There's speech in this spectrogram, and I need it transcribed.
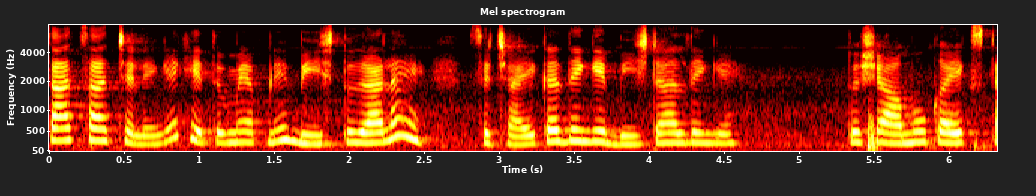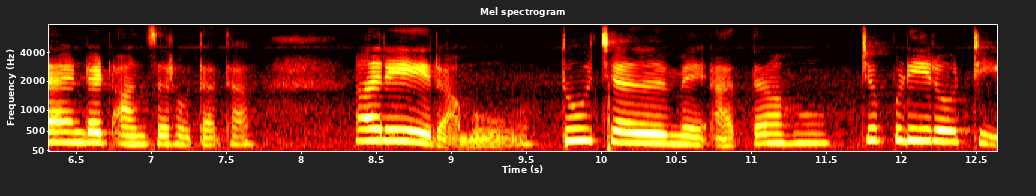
साथ साथ चलेंगे। खेतों में अपने बीज तो डालें, सिंचाई कर देंगे, बीज डाल देंगे। तो श्यामू का एक स्टैंडर्ड आंसर होता था। अरे रामू, तू चल, मैं आता हूँ, चुपड़ी रोटी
